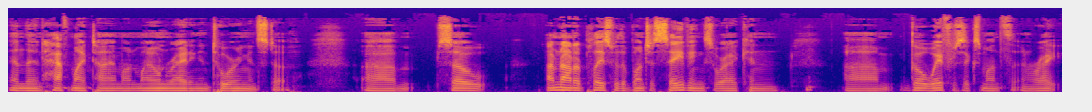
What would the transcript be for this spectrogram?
and then half my time on my own writing and touring and stuff. Um, so I'm not at a place with a bunch of savings where I can um, go away for six months and write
